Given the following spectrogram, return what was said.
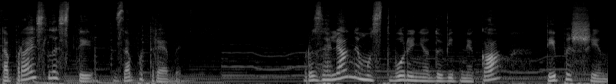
та прайс-листи за потреби. Розглянемо створення довідника типи шин.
